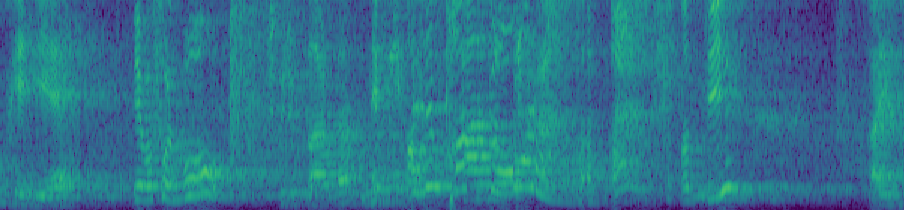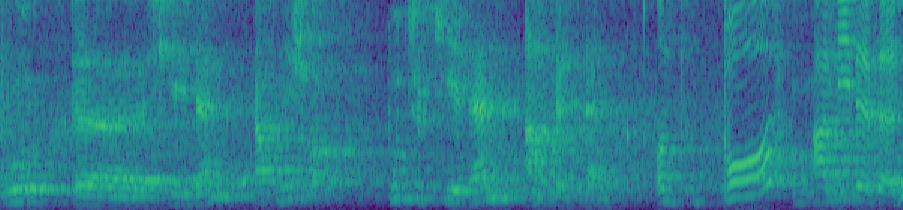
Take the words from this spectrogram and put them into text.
Bu hediye. Ja, aber von wo? Çocuklardan ne bileyim ben. Anne Pandora. Und die? Ay bu e, şeyden Daphne Shop. Bu Türkiye'den Antep'ten. Und wo? Anine'den.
